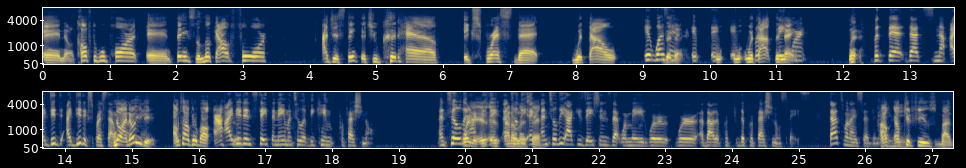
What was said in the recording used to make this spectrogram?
and the uncomfortable part and things to look out for, I just think that you could have expressed that without It wasn't name. it, it, it- without the they name. Weren't, What? but that that's not. I did I did express that. No, I know you name. did. I'm talking about after. I didn't state the name until it became professional. Until the Wait minute, accusa- I until the until the accusations that were made were were about a prof- the professional space. That's when I said the name. I'm, I'm confused by.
